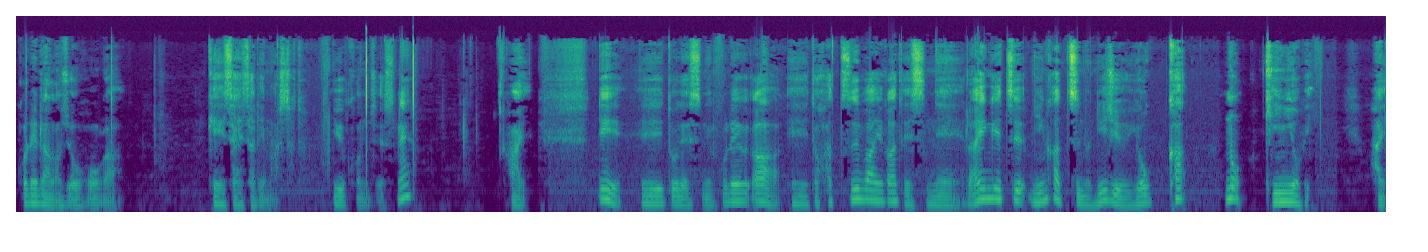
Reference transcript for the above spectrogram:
これらの情報が掲載されましたという感じですね。はい。で、えっ、ー、とですね、これが、えっ、ー、と、発売がですね、来月2月の24日の金曜日。はい。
